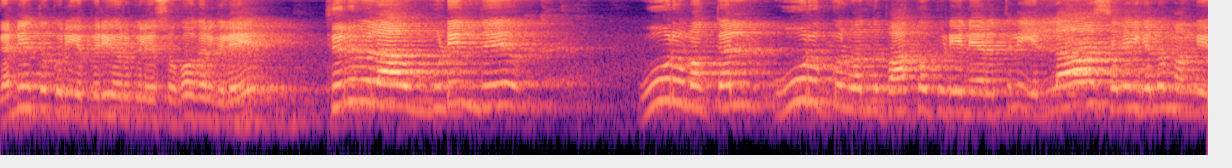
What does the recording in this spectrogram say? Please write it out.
கண்ணியத்துக்குரிய பெரியவர்களே சகோதரர்களே திருவிழா முடிந்து ஊர் மக்கள் ஊருக்குள் வந்து பார்க்கக்கூடிய நேரத்தில் எல்லா சிலைகளும் அங்கே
